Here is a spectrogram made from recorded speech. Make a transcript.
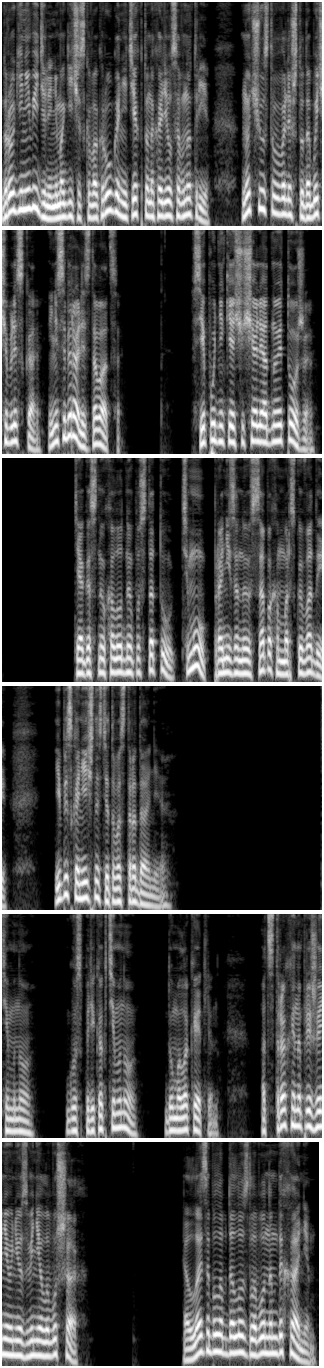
Дроги не видели ни магического круга, ни тех, кто находился внутри, но чувствовали, что добыча близка, и не собирались сдаваться. Все путники ощущали одно и то же. Тягостную холодную пустоту, тьму, пронизанную запахом морской воды, и бесконечность этого страдания. «Темно. Господи, как темно!» — думала Кэтлин. От страха и напряжения у нее звенело в ушах. Элайзабел обдало зловонным дыханием.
